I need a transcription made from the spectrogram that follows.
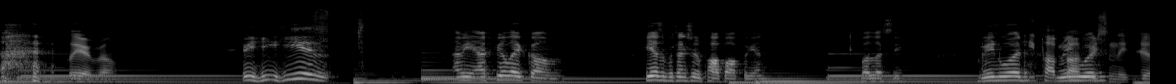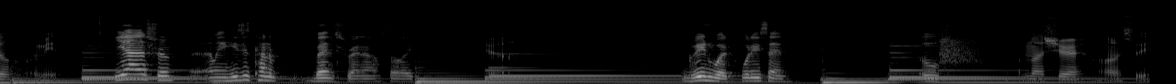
player, bro. I mean, he he is. I mean, I feel like um, he has the potential to pop off again. But let's see. Greenwood. He popped off recently too. I mean, Yeah, that's true. I mean, he's just kind of benched right now. So like, yeah. Greenwood. What are you saying? Oof. I'm not sure, honestly.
